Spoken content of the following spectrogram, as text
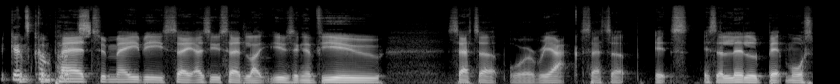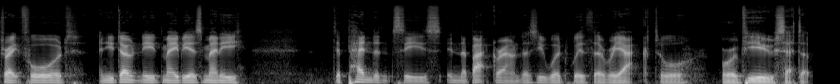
it gets Com- compared to maybe say, as you said, like using a Vue setup or a React setup. It's it's a little bit more straightforward, and you don't need maybe as many dependencies in the background as you would with a React or or a Vue setup.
